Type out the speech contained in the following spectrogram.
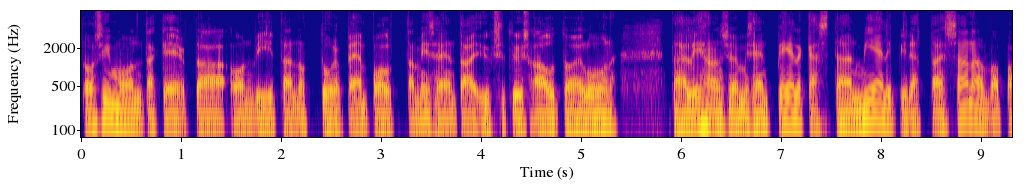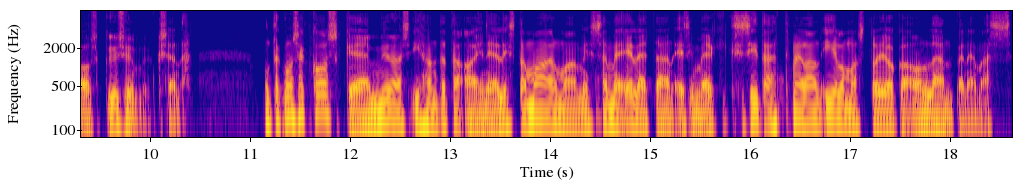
tosi monta kertaa on viitannut turpeen polttamiseen tai yksityisautoiluun tai lihansyömiseen pelkästään mielipide- tai sananvapauskysymyksenä. Mutta kun se koskee myös ihan tätä aineellista maailmaa, missä me eletään, esimerkiksi sitä, että meillä on ilmasto, joka on lämpenemässä.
